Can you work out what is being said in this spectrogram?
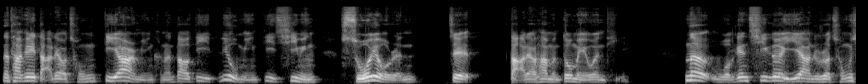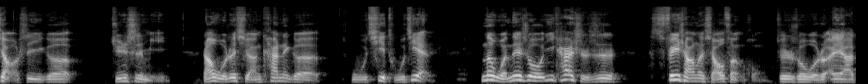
那它可以打掉从第二名可能到第六名、第七名所有人，这打掉他们都没问题。那我跟七哥一样，就是说从小是一个军事迷，然后我就喜欢看那个武器图鉴。那我那时候一开始是非常的小粉红，就是说我说哎呀，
